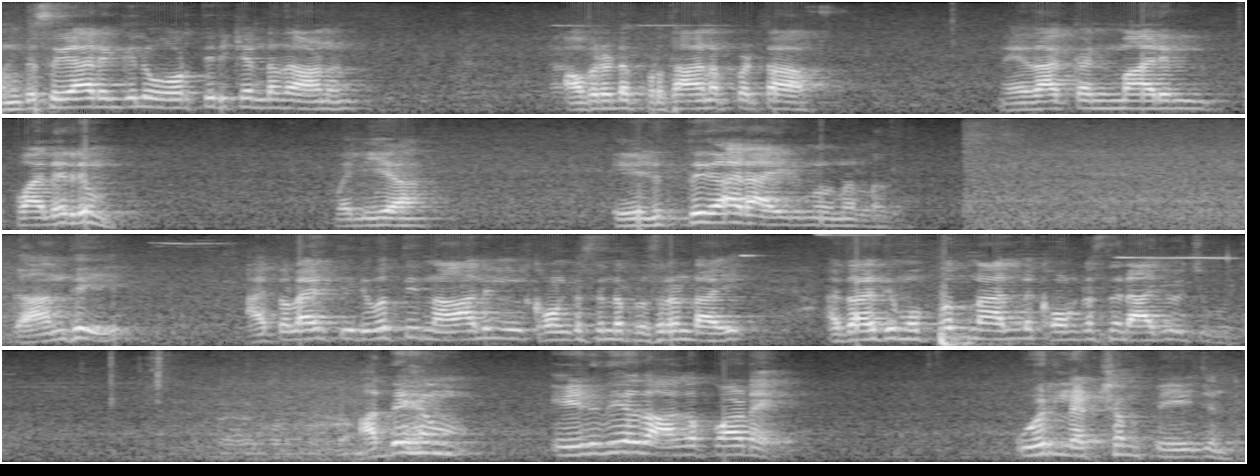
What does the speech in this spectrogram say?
കോൺഗ്രസ്സുകാരെങ്കിലും ഓർത്തിരിക്കേണ്ടതാണ് അവരുടെ പ്രധാനപ്പെട്ട നേതാക്കന്മാരിൽ പലരും വലിയ എഴുത്തുകാരായിരുന്നു എന്നുള്ളത്. ഗാന്ധി ആയിരത്തി തൊള്ളായിരത്തി ഇരുപത്തി നാലിൽ കോൺഗ്രസിന്റെ പ്രസിഡന്റായി ആയിരത്തി തൊള്ളായിരത്തി മുപ്പത്തിനാലിൽ കോൺഗ്രസിന് രാജിവെച്ചു പോയി. അദ്ദേഹം എഴുതിയതാകപ്പാടെ ഒരു ലക്ഷം പേജുണ്ട്.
